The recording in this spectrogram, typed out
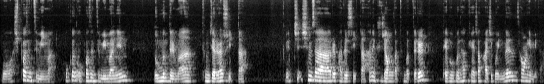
뭐 10% 미만 혹은 5% 미만인 논문들만 등재를 할 수 있다. 그 지- 심사를 받을 수 있다 하는 규정 같은 것들을 대부분 학회에서 가지고 있는 상황입니다.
